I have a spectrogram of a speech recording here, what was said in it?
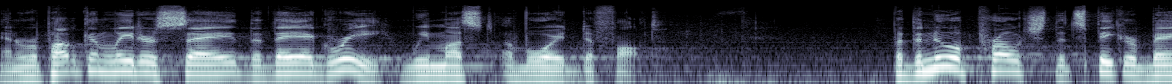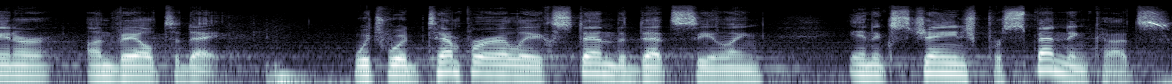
And Republican leaders say that they agree we must avoid default. But the new approach that Speaker Boehner unveiled today, which would temporarily extend the debt ceiling in exchange for spending cuts,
